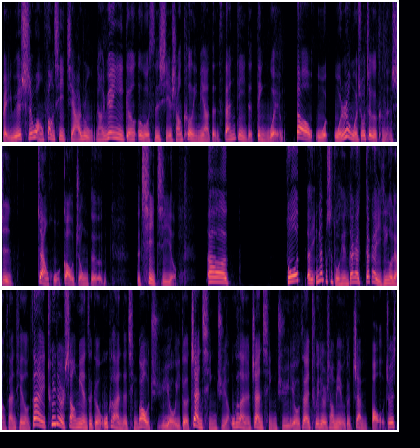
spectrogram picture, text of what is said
北约失望，放弃加入，那愿意跟俄罗斯协商克里米亚等三地的定位。到我我认为说这个可能是战火告终的。的契机哦，呃，昨呃应该不是昨天，大概大概已经有两三天了。在 Twitter 上面，这个乌克兰的情报局有一个战情局啊，乌克兰的战情局有在 Twitter 上面有一个战报，就是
